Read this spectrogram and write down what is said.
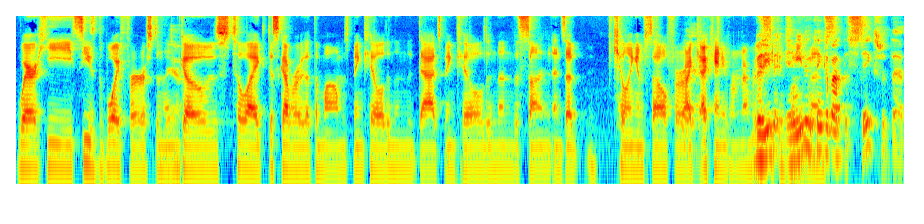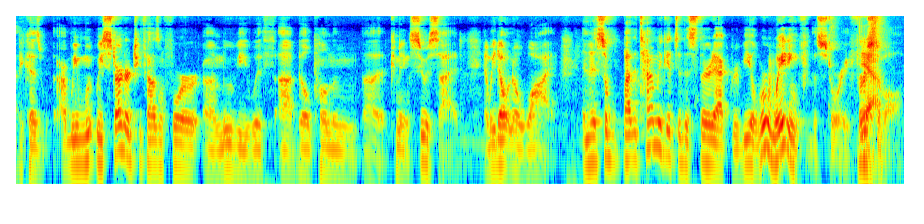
where he sees the boy first, and then Yeah. goes to like discover that the mom's been killed, and then the dad's been killed, and then the son ends up killing himself, or Yeah. I, I can't even remember. But even and even think about the stakes with that because we we started our 2004 uh, movie with uh, Bill Pullman uh, committing suicide, and we don't know why. And then, so by the time we get to this third act reveal, we're waiting for the story. First Yeah. of all,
